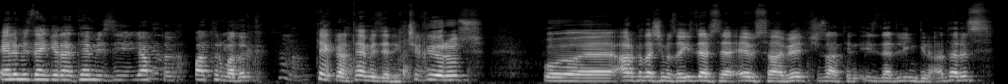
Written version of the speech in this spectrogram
Elimizden gelen temizliği yaptık, batırmadık. Tamam. Tekrar temizledik, çıkıyoruz. Bu e, arkadaşımız da izlerse ev sahibi zaten izler linkini atarız.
